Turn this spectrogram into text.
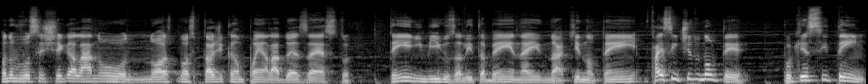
Quando você chega lá no, no, no hospital de campanha lá do exército, tem inimigos ali também, né? E aqui não tem. Faz sentido não ter. Porque se tem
